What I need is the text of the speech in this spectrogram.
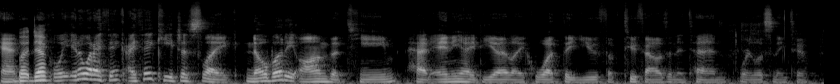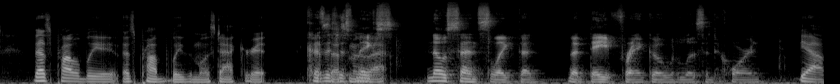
And But def- you know what I think? I think he just like nobody on the team had any idea like what the youth of 2010 were listening to That's probably that's probably the most accurate. because it just makes no sense like that that Dave Franco would listen to Korn. Yeah.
